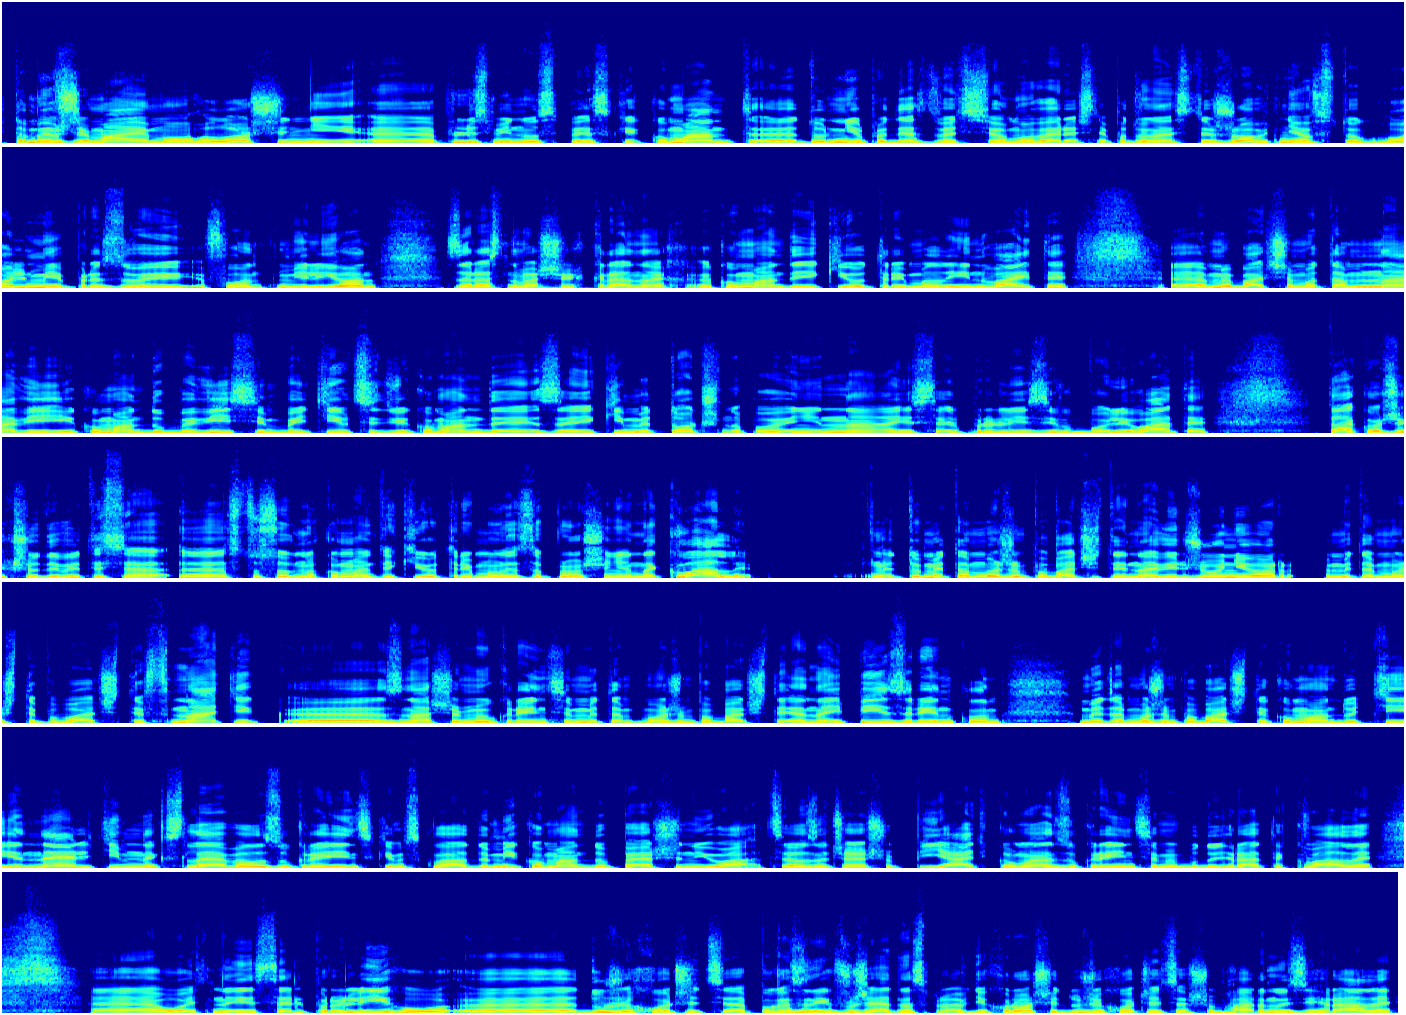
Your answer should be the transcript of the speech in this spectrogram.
то ми вже маємо оголошені е, плюс-мінус списки команд. Е, Турнір пройде з 27 вересня по 12 жовтня в Стокгольмі. Призовий фонд мільйон. Зараз на ваших екранах команди, які отримали інвайти. Е, Ми бачимо там Наві і команду Б8, Бейтів. Це дві команди, за які ми точно повинні на ESL пролізі вболівати. Також, якщо дивитися е, стосовно команд, які отримали запрошення на квали. Е, то ми там можемо побачити навіть Жуніор, ми там можете побачити Fnatic е, з нашими українцями, ми там можемо побачити NIP з Рінклом, ми там можемо побачити команду TNL, Team Next Level з українським складом і команду Passion UA. Це означає, що 5 команд з українцями будуть грати квали е, ось на ESL Pro Лігу. Е, дуже хочеться, показник вже насправді хороший, дуже хочеться, щоб гарно зіграли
